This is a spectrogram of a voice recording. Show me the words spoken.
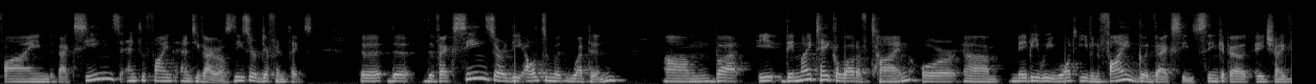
find vaccines and to find antivirals. These are different things. The, the, the vaccines are the ultimate weapon, um, but it, they might take a lot of time or um, maybe we won't even find good vaccines. Think about HIV,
